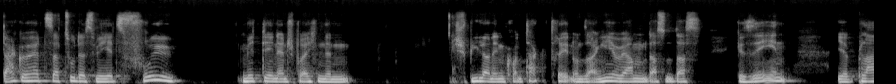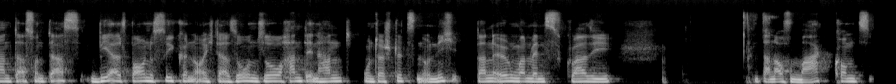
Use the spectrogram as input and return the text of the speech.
da gehört es dazu, dass wir jetzt früh mit den entsprechenden Spielern in Kontakt treten und sagen, hier, wir haben das und das gesehen, ihr plant das und das. Wir als Bauindustrie können euch da so und so Hand in Hand unterstützen und nicht dann irgendwann, wenn es quasi dann auf den Markt kommt,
